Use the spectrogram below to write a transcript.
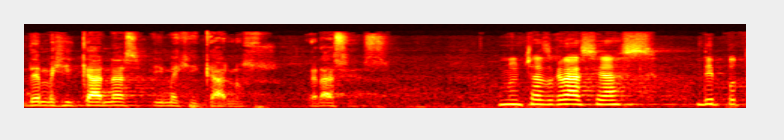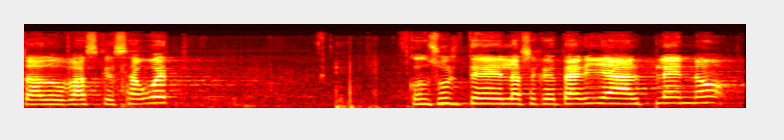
de mexicanas y mexicanos. Gracias. Muchas gracias, diputado Vázquez Agüet. Consulte la Secretaría al Pleno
